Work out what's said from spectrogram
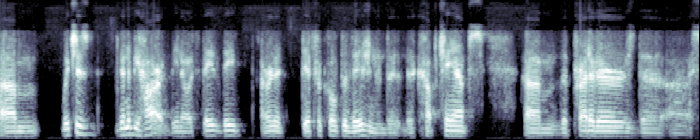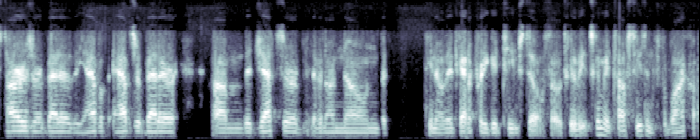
um, which is going to be hard you know it's they they are in a difficult division the the cup champs um, the Predators, the uh, Stars are better, the Av- Avs are better, um, the Jets are a bit of an unknown, but you know they've got a pretty good team still. So it's gonna be it's gonna be a tough season for the Blackhawks.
